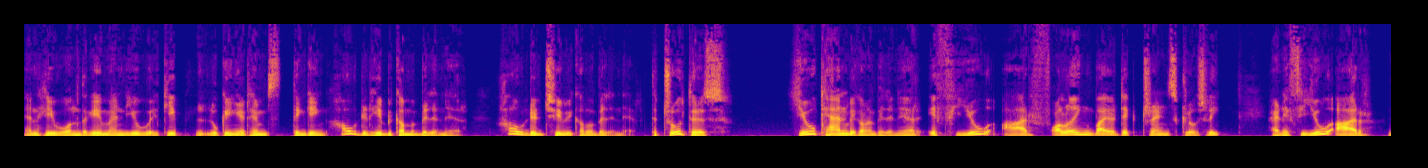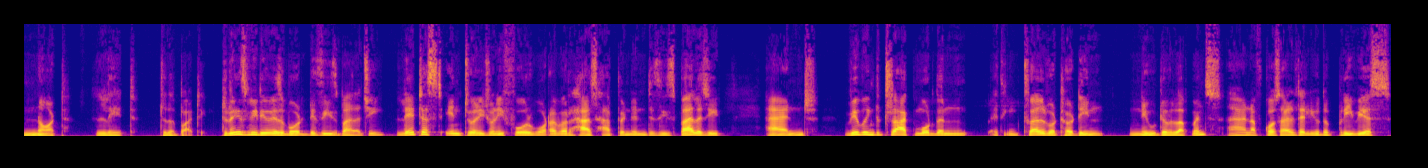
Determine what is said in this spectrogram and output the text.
and he won the game, and you will keep looking at him thinking, How did he become a billionaire? How did she become a billionaire? The truth is, you can become a billionaire if you are following biotech trends closely and if you are not late to the party. Today's video is about disease biology, latest in 2024, whatever has happened in disease biology, and we're going to track more than, I think, 12 or 13 new developments. And of course, I'll tell you the previous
